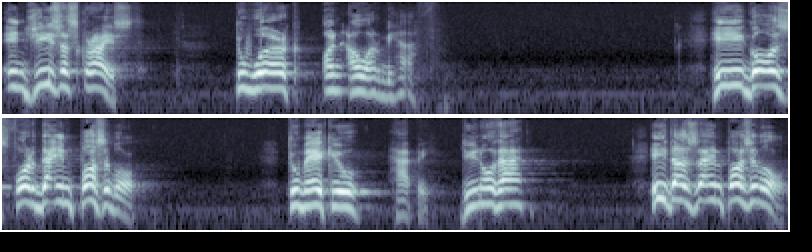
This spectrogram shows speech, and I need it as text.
in Jesus Christ to work on our behalf. He goes for the impossible to make you happy. Do you know that? He does the impossible.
